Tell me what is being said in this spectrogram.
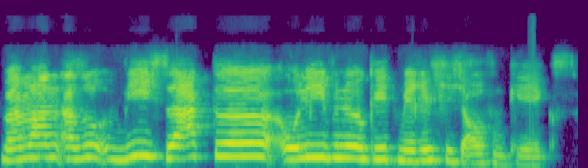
Wenn man, also wie ich sagte, Olivenöl geht mir richtig auf den Keks.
